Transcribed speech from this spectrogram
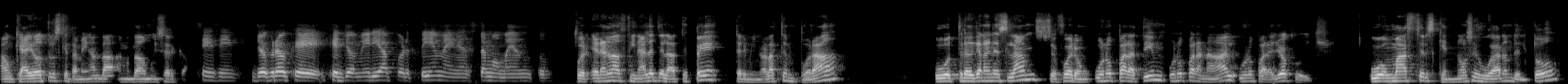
Aunque hay otros que también han, han dado muy cerca. Sí, sí. Yo creo que, que yo me iría por Tim en este momento. Pues eran las finales de la ATP, terminó la temporada Hubo tres Grand Slams, se fueron, uno para Tim, uno para Nadal, uno para Djokovic. Hubo Masters que no se jugaron del todo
